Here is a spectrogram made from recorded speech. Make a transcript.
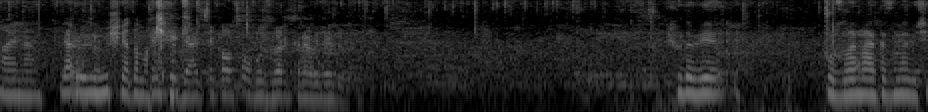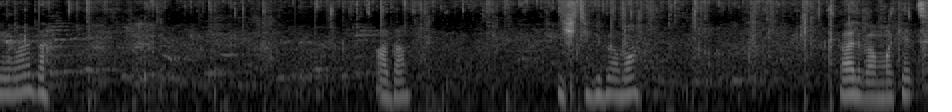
Aynen. Ya ölmüş ya da maket. gerçek olsa o buzları kırabilirdim. Şurada bir buzların arkasında bir şey var da. Adam. İşçi gibi ama. Galiba maket.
